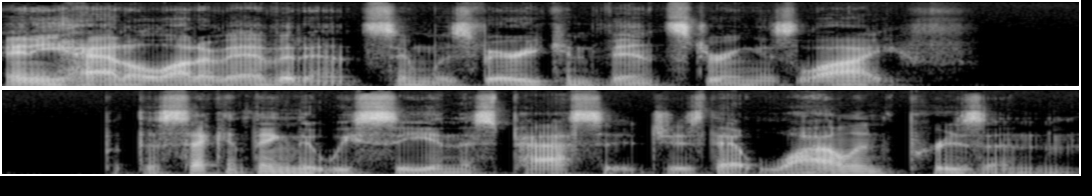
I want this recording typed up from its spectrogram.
and he had a lot of evidence and was very convinced during his life. But the second thing that we see in this passage is that while in prison,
